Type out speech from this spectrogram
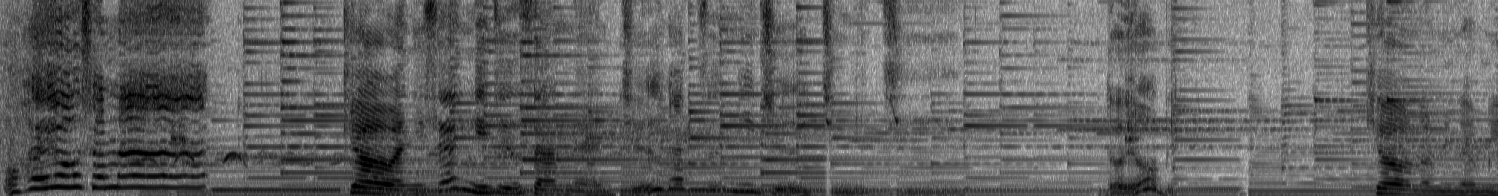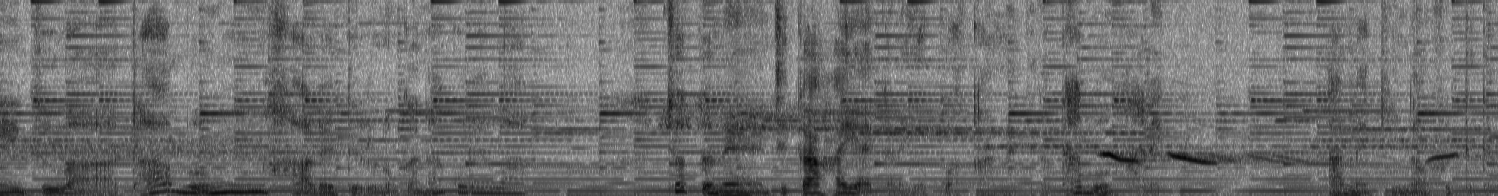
おはようさま。今日は2023年10月21日土曜日。今日の南伊豆は多分晴れてるのかなこれは。ちょっとね時間早いからよくわかんないけど多分晴れ。雨昨日降ってた。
